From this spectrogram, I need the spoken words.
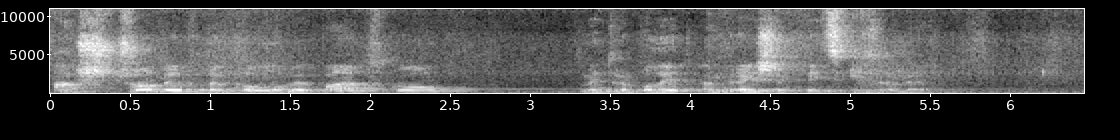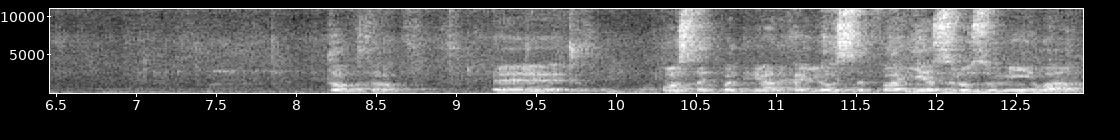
а що би в такому випадку митрополит Андрей Шептицький зробив? Тобто, е, постать патріарха Йосипа є зрозуміла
